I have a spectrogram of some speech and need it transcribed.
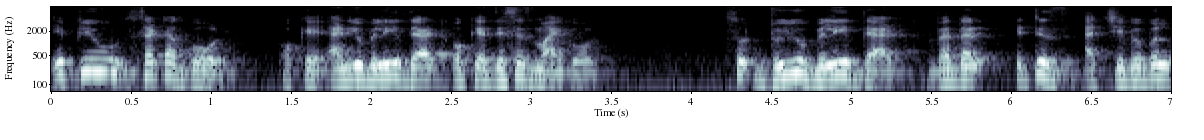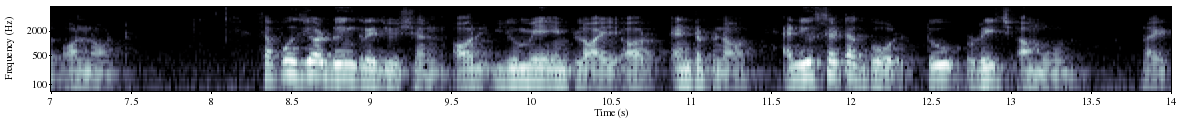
If you set a goal okay and you believe that okay this is my goal. So do you believe that whether it is achievable or not? Suppose you are doing graduation or you may employ or entrepreneur and you set a goal to reach a moon right?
